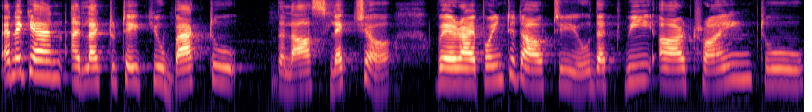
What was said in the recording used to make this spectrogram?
And again, I would like to take you back to the last lecture, where I pointed out to you that we are trying to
